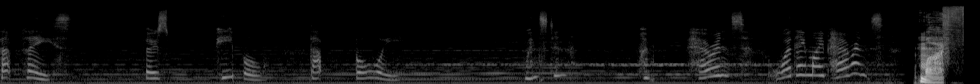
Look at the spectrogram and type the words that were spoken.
That place. Those people. That boy. Winston? My parents? Were they my parents? My f-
